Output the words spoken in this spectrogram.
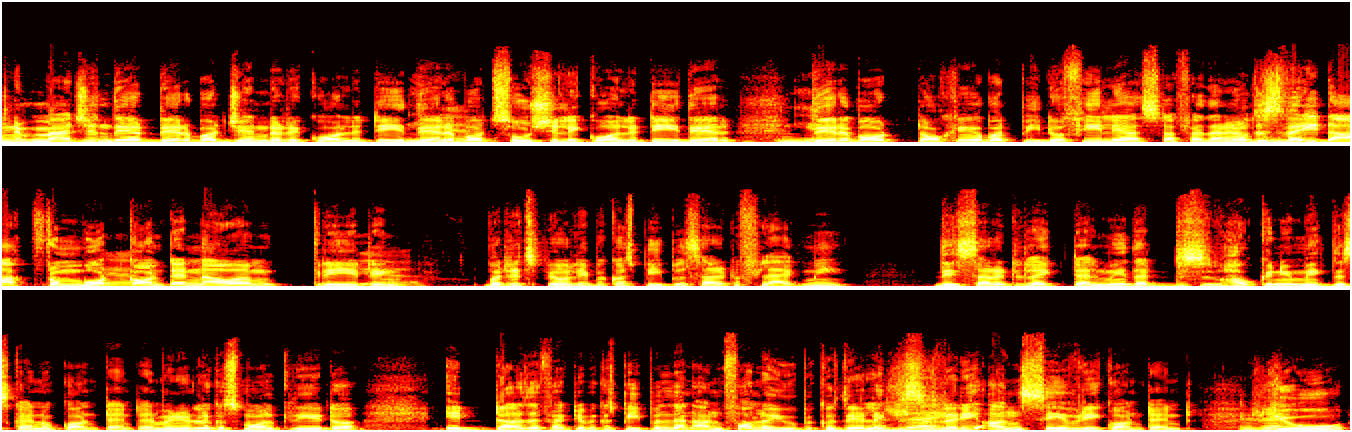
and imagine they're they're about gender equality they're Yeah. about social equality they're they're about talking about pedophilia stuff like that i know this is very dark from what Yeah. content now i'm creating Yeah. but it's purely because people started to flag me they started to like tell me that this is how can you make this kind of content? And when you're like a small creator it does affect you because people then unfollow you because they're like this is very unsavory content. Right. you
